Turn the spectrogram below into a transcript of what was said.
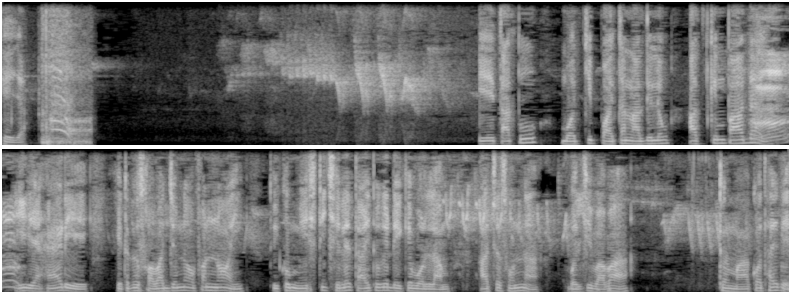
খেয়ে যা এ তাতু বলছি পয়সা না দিলেও আইসক্রিম পাওয়া যায়? এই হ্যাঁ রে, এটা তো সবার জন্য অফার নয়। তুই খুব মিষ্টি ছেলে, তাই তোকে ডেকে বললাম। আচ্ছা শোন না, বলছি বাবা, তোর মা কোথায় রে?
